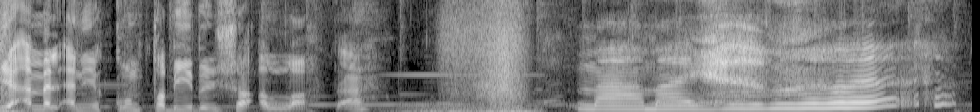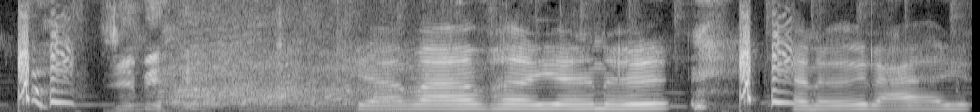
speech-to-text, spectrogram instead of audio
يأمل أن يكون طبيب إن شاء الله. ها؟ ماما يا ماما. جيبيه يا ماما يا أنا أنا العاية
